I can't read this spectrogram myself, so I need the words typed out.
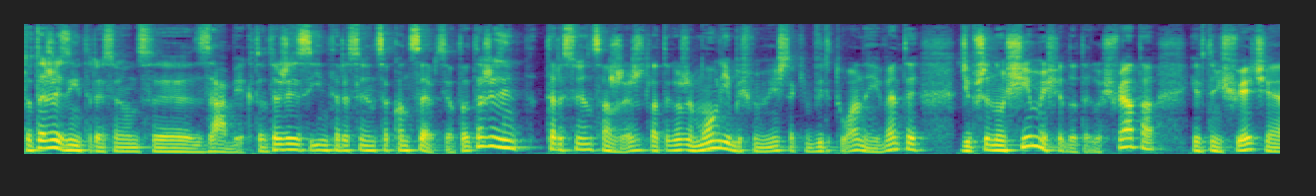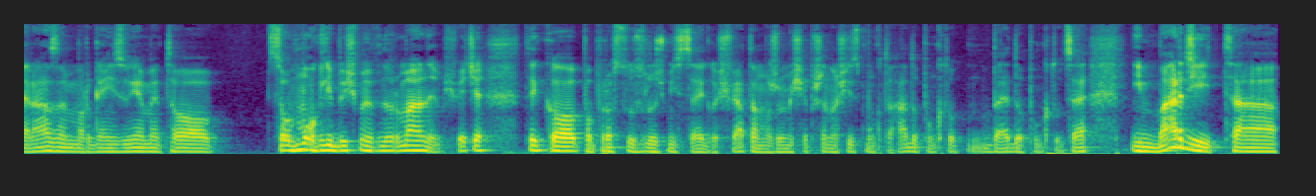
to też jest interesujący zabieg, to też jest interesująca koncepcja, to też jest interesująca rzecz, dlatego że moglibyśmy mieć takie wirtualne eventy, gdzie przenosimy się do tego świata i w tym świecie razem organizujemy to co moglibyśmy w normalnym świecie, tylko po prostu z ludźmi z całego świata możemy się przenosić z punktu A do punktu B do punktu C. Im bardziej ta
